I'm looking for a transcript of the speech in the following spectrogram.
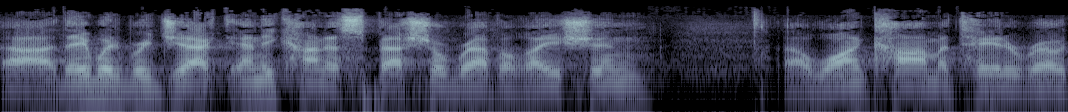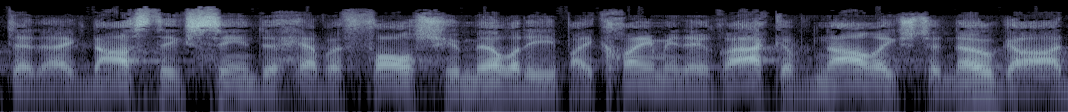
Uh, they would reject any kind of special revelation. Uh, one commentator wrote that agnostics seem to have a false humility by claiming a lack of knowledge to know God.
